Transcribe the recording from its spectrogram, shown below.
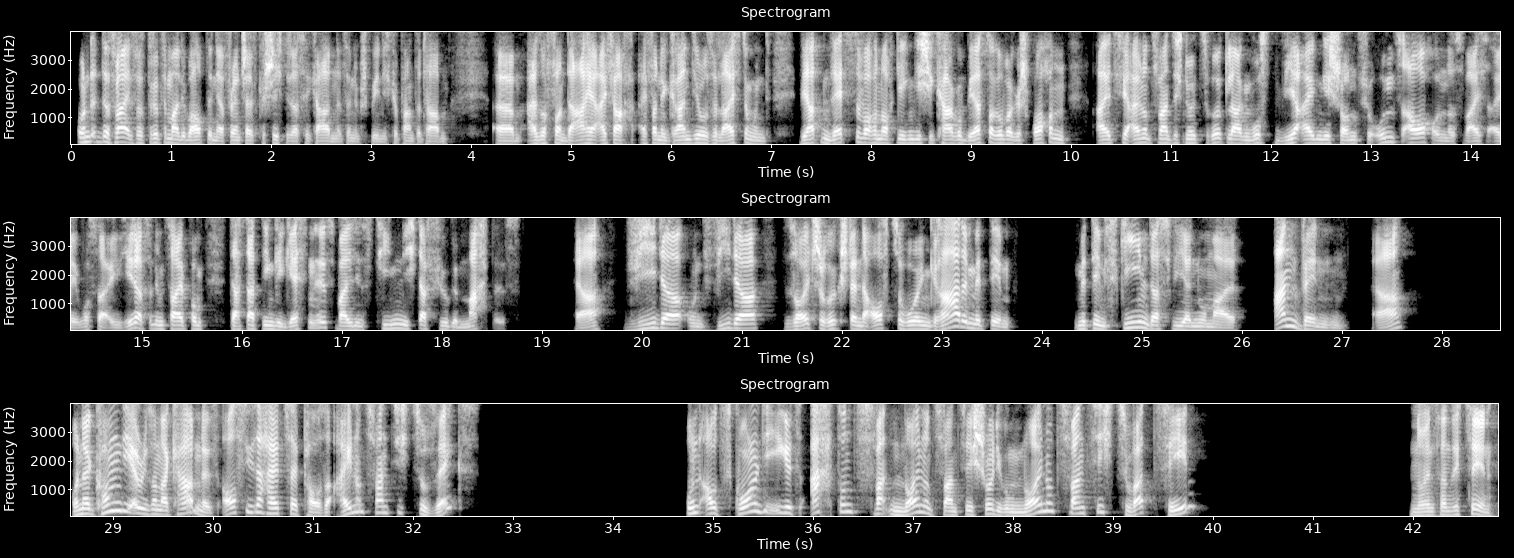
und das war jetzt das dritte Mal überhaupt in der Franchise-Geschichte, dass die Cardinals in dem Spiel nicht gepantet haben. Ähm, also von daher einfach, einfach eine grandiose Leistung. Und wir hatten letzte Woche noch gegen die Chicago Bears darüber gesprochen. Als wir 21-0 zurücklagen, wussten wir eigentlich schon für uns auch, und das weiß, wusste eigentlich jeder zu dem Zeitpunkt, dass das Ding gegessen ist, weil das Team nicht dafür gemacht ist. Ja, wieder und wieder solche Rückstände aufzuholen, gerade mit dem, mit dem Scheme, das wir nur mal anwenden, ja. Und dann kommen die Arizona Cardinals aus dieser Halbzeitpause 21 zu 6 und outscoren die Eagles 28, 29, Entschuldigung, 29 zu was? 10? 29 10.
